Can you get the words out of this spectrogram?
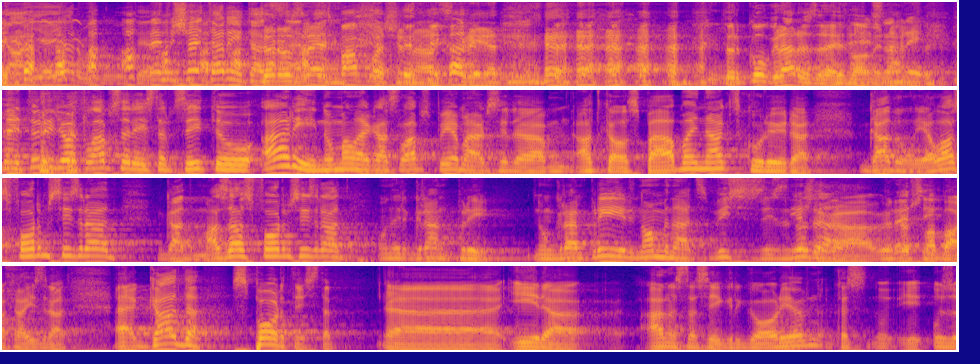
jā, jā, var būt. Nē, jā. nu šeit arī tāds Tur uzreiz paplašinās krietni. Tur kuģi arī uzreiz nominēts. nē, tur ir ļoti labs arī, starp citu, arī, nu, man liekas, labs piemērs ir um, atkal spēļu nakts, kur ir uh, gada lielās formas izrāde, gada mazās formas izrāde un ir Grand Prix. Un Grand Prix ir nominēts visas izrādes, nu, kā vienkārši labākā izrāde. Uh, Gada sportista uh, ir. Uh, Anastasija Grigorievna, kas nu, uz,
